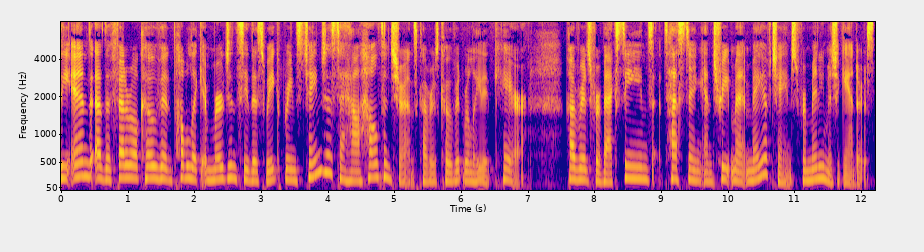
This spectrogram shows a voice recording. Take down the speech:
The end of the federal COVID public emergency this week brings changes to how health insurance covers COVID related care. Coverage for vaccines, testing, and treatment may have changed for many Michiganders.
